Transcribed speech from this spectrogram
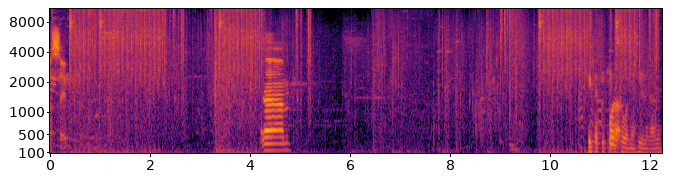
Az szép. Um, Pipet ki kéne Oda. szórni a healer elő.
